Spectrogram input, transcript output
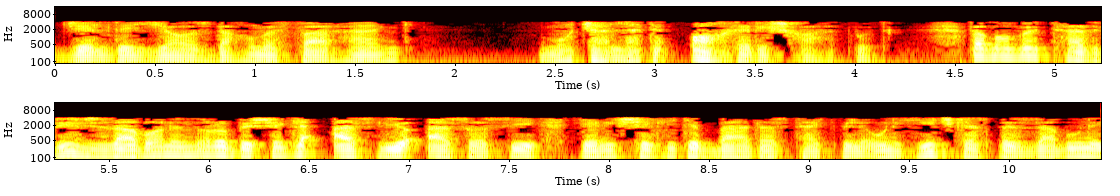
جلد یازدهم فرهنگ مجلد آخریش خواهد بود و ما به تدریج زبان نو را به شکل اصلی و اساسی یعنی شکلی که بعد از تکمیل اون هیچ کس به زبون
